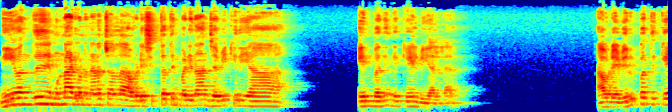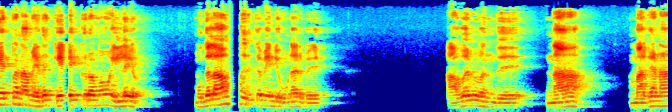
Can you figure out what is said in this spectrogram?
நீ வந்து முன்னாடி ஒன்று நினைச்சோம்ல அவருடைய சித்தத்தின்படி தான் ஜெபிக்கிறியா என்பது இங்க கேள்வி அல்ல. அவருடைய விருப்பத்துக்கேற்ப நாம் எதை கேட்கிறோமோ இல்லையோ முதலாவது இருக்க வேண்டிய உணர்வு அவர் வந்து நான் மகனா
